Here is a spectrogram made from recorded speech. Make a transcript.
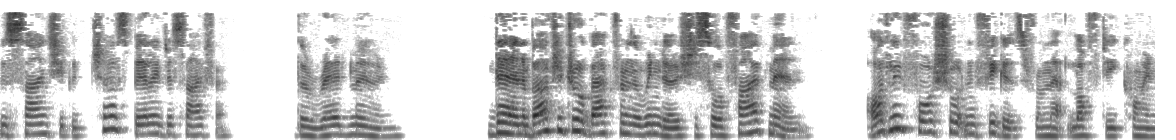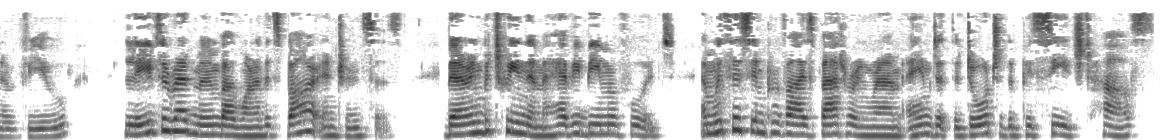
whose sign she could just barely decipher. The Red Moon. Then, about to draw back from the window, she saw five men, oddly foreshortened figures from that lofty coign of view, leave the Red Moon by one of its bar entrances, bearing between them a heavy beam of wood, and with this improvised battering ram aimed at the door to the besieged house,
